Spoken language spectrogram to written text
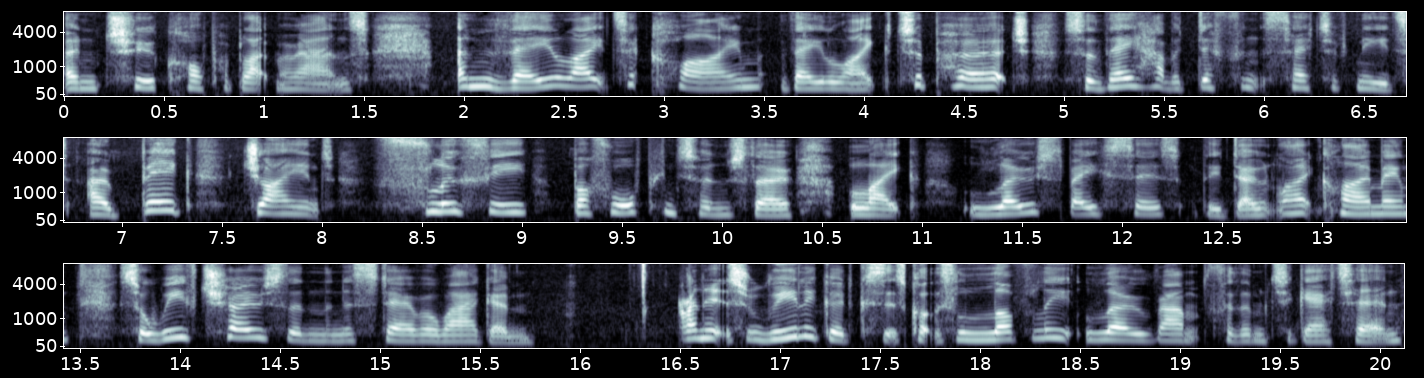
and two copper black Marans. And they like to climb, they like to perch, so they have a different set of needs. Our big, giant, floofy Buff Orpingtons, though, like low spaces, they don't like climbing. So we've chosen the Nestera wagon and it's really good because it's got this lovely low ramp for them to get in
